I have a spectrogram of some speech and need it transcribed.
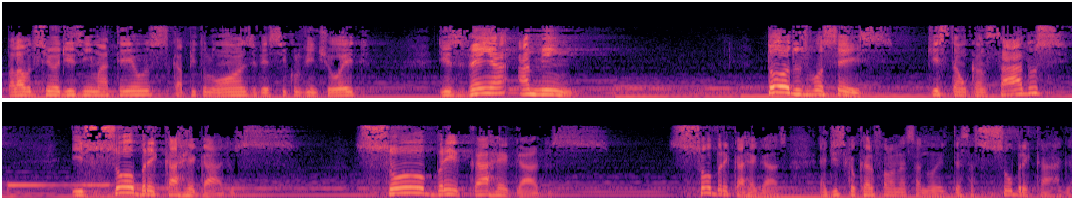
A palavra do Senhor diz em Mateus, capítulo 11, versículo 28, diz: "Venha a mim, todos vocês que estão cansados e sobrecarregados." Sobrecarregados. Sobrecarregados. É disso que eu quero falar nessa noite, dessa sobrecarga.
